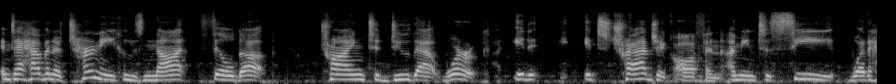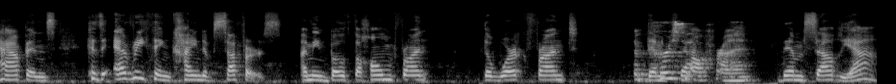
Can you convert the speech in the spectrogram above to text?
And to have an attorney who's not filled up trying to do that work it it's tragic often. I mean to see what happens because everything kind of suffers. I mean both the home front the work front the personal front. themselves yeah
